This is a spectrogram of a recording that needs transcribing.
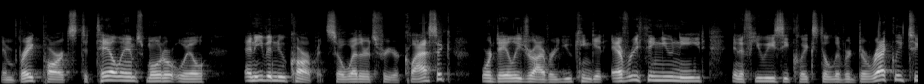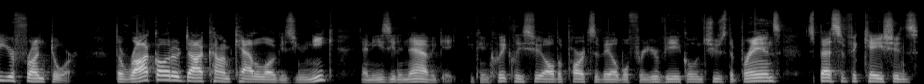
and brake parts to tail lamps, motor oil, and even new carpets. So, whether it's for your classic or daily driver, you can get everything you need in a few easy clicks delivered directly to your front door. The RockAuto.com catalog is unique and easy to navigate. You can quickly see all the parts available for your vehicle and choose the brands, specifications,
